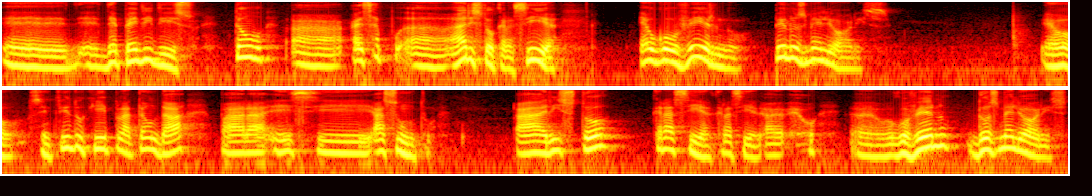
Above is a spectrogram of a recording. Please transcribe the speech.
é, depende disso. Então, a, essa a aristocracia é o governo pelos melhores. É o sentido que Platão dá para esse assunto. A aristocracia, cracia, é o, é o governo dos melhores.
